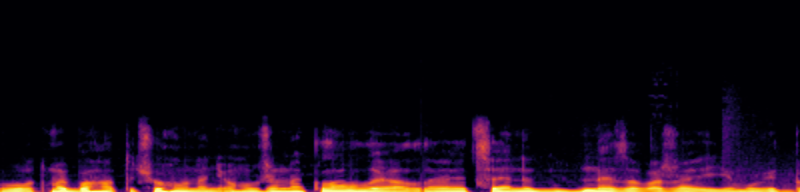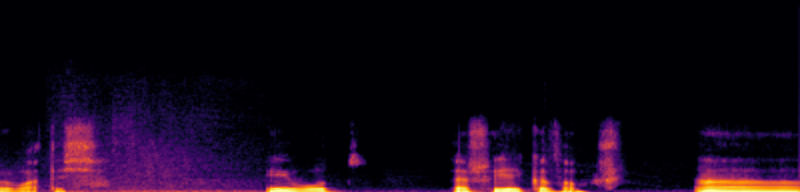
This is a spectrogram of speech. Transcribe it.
От, ми багато чого на нього вже наклали, але це не, не заважає йому відбиватись. І от те, що я й казав. А,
